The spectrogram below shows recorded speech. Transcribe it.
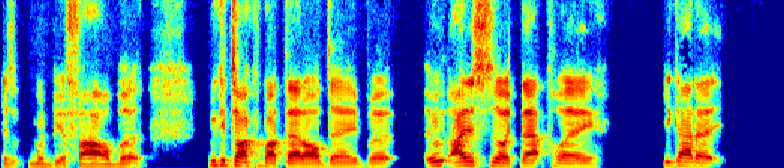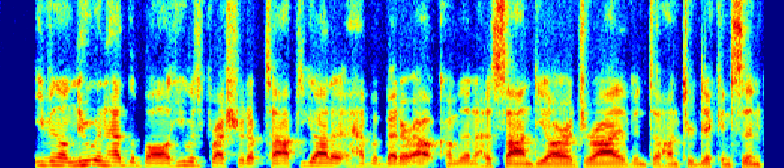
is would be a foul. But we could talk about that all day. But it, I just feel like that play, you gotta even though Newton had the ball, he was pressured up top. You got to have a better outcome than a Hassan Diarra drive into Hunter Dickinson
